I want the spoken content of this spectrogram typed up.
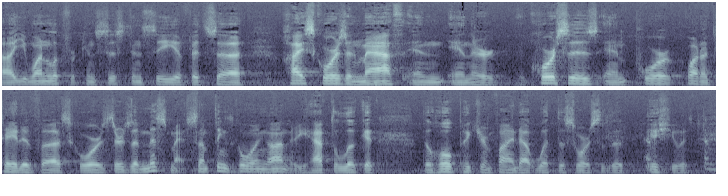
Uh, you want to look for consistency. If it's uh, high scores in math in, in their courses and poor quantitative uh, scores, there's a mismatch. Something's going on there. You have to look at the whole picture and find out what the source of the um, issue is. Um,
